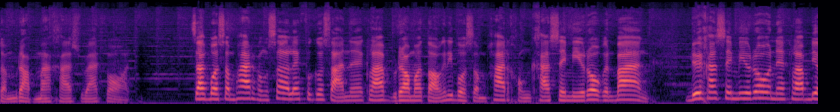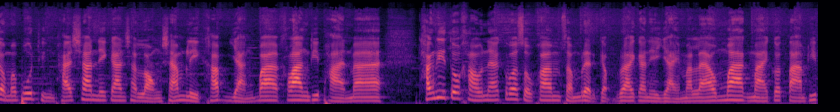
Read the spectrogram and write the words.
สำหรับมาคาสแรดฟอร์ดจากบทสัมภาษณ์ของเซอร์และฟุกุสันนะครับ เรามาต่อกันที่บทสัมภาษณ์ของคาเซมิโร่กันบ้างโดยคาเซมิโร่นะครับเดี๋ยวมาพูดถึงแพชชั่นในการฉลองแชมป์ลีกครับอย่างบ้าคลั่งที่ผ่านมา ทั้งที่ตัวเขานะก็ประสบความสำเร็จกับรายการใหญ่ๆมาแล้วมากมายก็ตามที่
